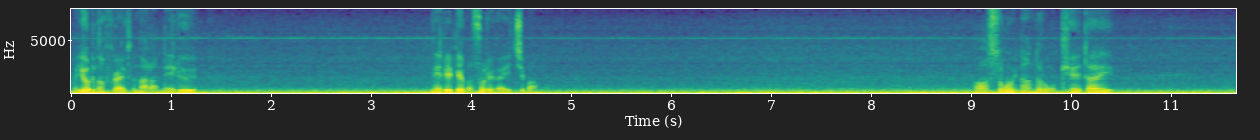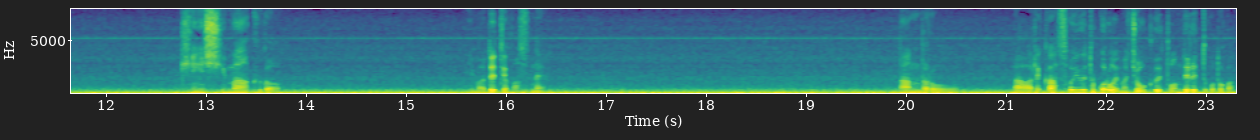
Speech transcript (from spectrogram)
まあ、夜のフライトなら寝る。寝れればそれが一番。あすごい。なんだろう。携帯禁止マークが今出てますね。なんだろう。ああれか。そういうところを今上空飛んでるってことか。うん。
